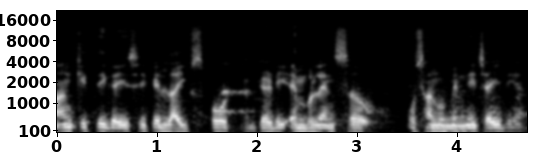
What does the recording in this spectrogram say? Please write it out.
ਮੰਗ ਕੀਤੀ ਗਈ ਸੀ ਕਿ ਲਾਈਫ ਸਪੋਰਟ ਜਿਹੜੀ ਐਂਬੂਲੈਂਸ ਉਹ ਸਾਨੂੰ ਮਿਲਣੀ ਚਾਹੀਦੀ ਹੈ।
